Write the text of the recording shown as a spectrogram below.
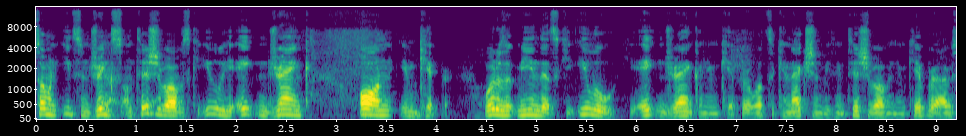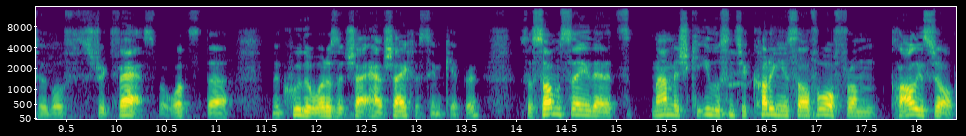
Someone eats and drinks on Tisha B'av, he ate and drank on Yom Kippur. What does it mean that Ki'ilu, he ate and drank on Yom Kippur? What's the connection between Tisha B'Av and Yom Kippur? Obviously, they're both strict fasts, but what's the Nakuda? What does it have Shaykhas Yom Kippur? So some say that it's Mamish Ki'ilu, since you're cutting yourself off from Klal Yisrael,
